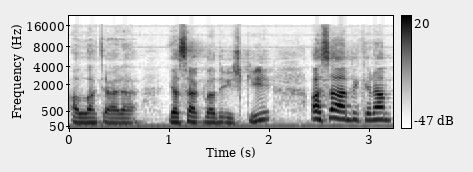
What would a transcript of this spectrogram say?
Allah Teala yasakladı içkiyi. Ashab-ı kiram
